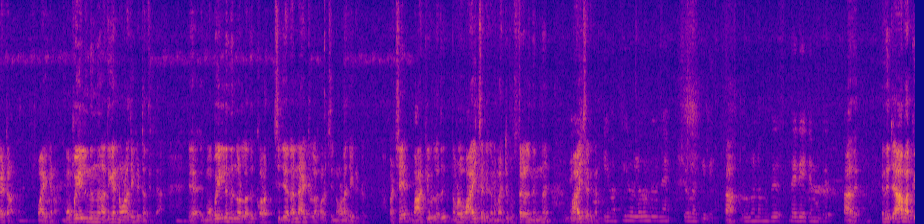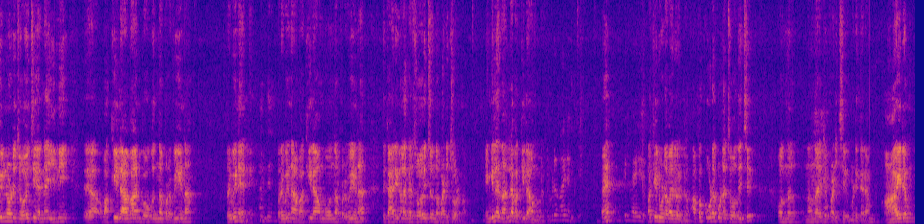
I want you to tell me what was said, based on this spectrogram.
കേട്ടോ? വായിക്കണം. മൊബൈലിൽ നിന്ന് അധികം നോളജ് കിട്ടത്തില്ല. മൊബൈലിൽ നിന്നുള്ളത് കുറച്ച് ജനറൽ ആയിട്ടുള്ള കുറച്ച് നോളജ് കിട്ടും. പക്ഷേ ബാക്കിയുള്ളത് നമ്മൾ വായിച്ചെടുക്കണം. മറ്റു പുസ്തകങ്ങളിൽ നിന്ന് വായിച്ചെടുക്കണം. അതെ. എന്നിട്ട് ആ വക്കീലിനോട് ചോദിച്ച് തന്നെ ഇനി വക്കീലാവാൻ പോകുന്ന പ്രവീണ പ്രവീണയല്ലേ? പ്രവീണ വക്കീലാവാൻ പോകുന്ന പ്രവീണ ഇത് കാര്യങ്ങളൊക്കെ ചോദിച്ചൊന്ന് പഠിച്ചോളണം. എങ്കിലേ നല്ല വക്കീലാവാൻ പറ്റും. ഏഹ് വക്കീൽ കൂടെ വരുമല്ലോ. അപ്പൊ കൂടെ കൂടെ ചോദിച്ച് ഒന്ന് നന്നായിട്ട് പഠിച്ച് മിടുക്കരാം. ആയിരം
